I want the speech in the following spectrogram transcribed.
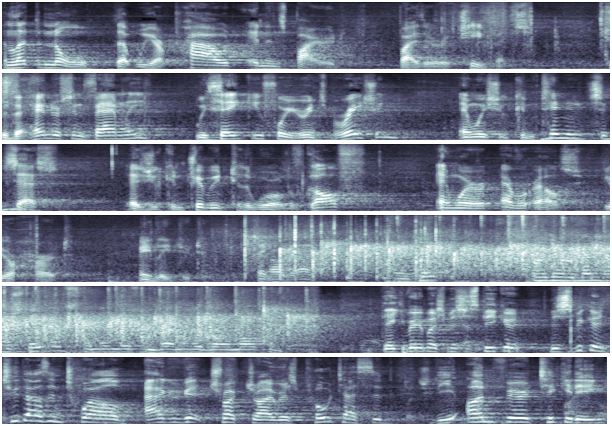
and let them know that we are proud and inspired by their achievements. To the Henderson family, we thank you for your inspiration and wish you continued success as you contribute to the world of golf and wherever else your heart may lead you to. Thank you. Thank you. Further member statements, the member from Brown Malcolm. Thank you very much, Mr. Speaker. Mr. Speaker, in 2012, aggregate truck drivers protested the unfair ticketing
